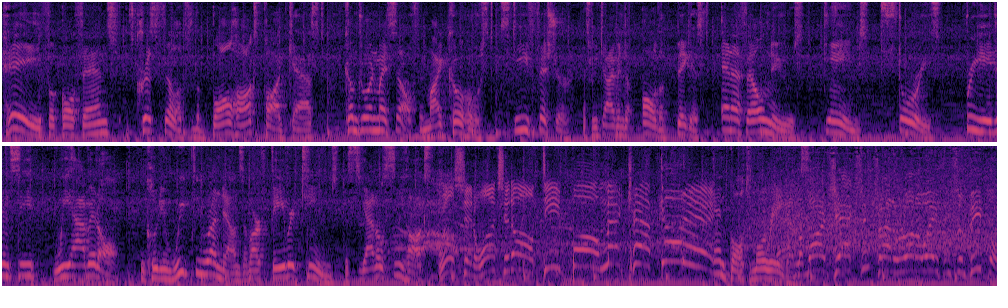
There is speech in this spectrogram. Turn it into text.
Hey, football fans, it's Chris Phillips of the Ball Hawks Podcast. Come join myself and my co host, Steve Fisher, as we dive into all the biggest NFL news, games, stories, free agency, we have it all, including weekly rundowns of our favorite teams, the Seattle Seahawks. Wilson wants it all. Deep ball. Metcalf got it. And Baltimore Ravens. And Lamar Jackson trying to run away from some people.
